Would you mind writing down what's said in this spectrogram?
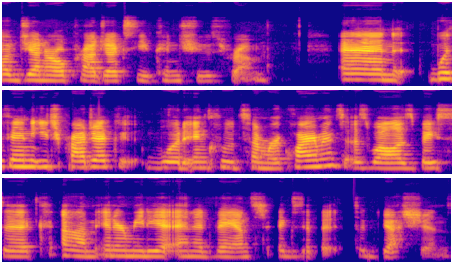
of general projects you can choose from. And within each project would include some requirements as well as basic, um, intermediate, and advanced exhibit suggestions.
